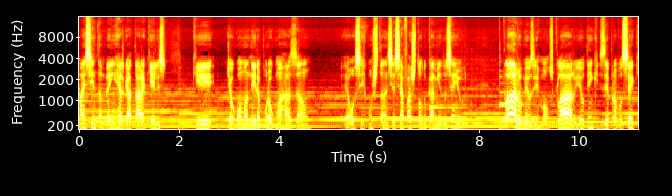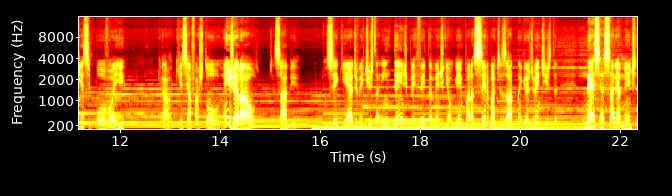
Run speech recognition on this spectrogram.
mas sim também em resgatar aqueles que, de alguma maneira, por alguma razão é, ou circunstância, se afastou do caminho do Senhor. Claro, meus irmãos, claro, e eu tenho que dizer para você que esse povo aí, que se afastou, em geral, você sabe, você que é adventista entende perfeitamente que alguém, para ser batizado na igreja adventista, necessariamente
